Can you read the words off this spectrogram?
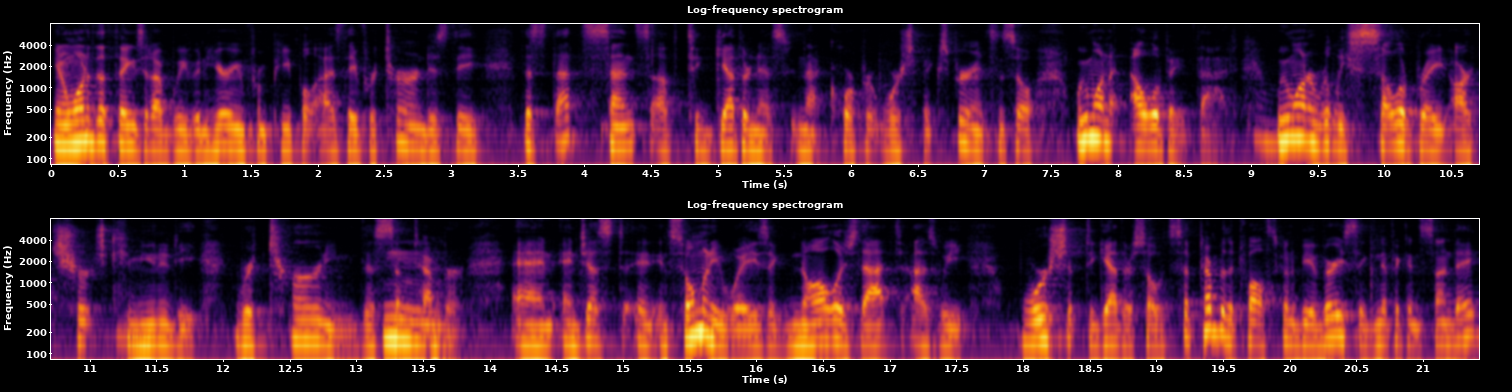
You know, one of the things that I've, we've been hearing from people as they've returned is the this that sense of togetherness in that corporate worship experience. And so we want to elevate that. Mm. We want to really celebrate our church community returning this mm. September, and and just in, in so many ways acknowledge that as we worship together. So September the 12th is going to be a very significant Sunday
